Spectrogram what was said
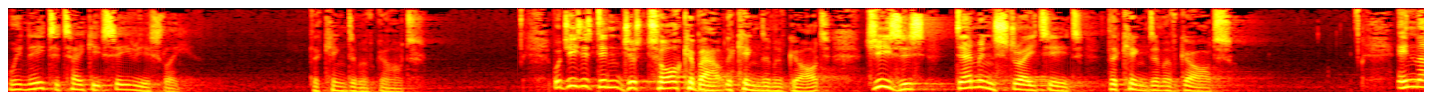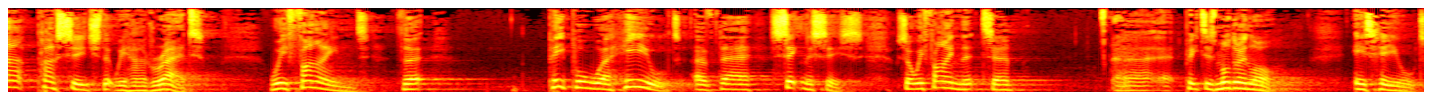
We need to take it seriously. The kingdom of God. But Jesus didn't just talk about the kingdom of God. Jesus demonstrated the kingdom of God. In that passage that we had read, we find that people were healed of their sicknesses. So we find that uh, uh, Peter's mother-in-law is healed,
